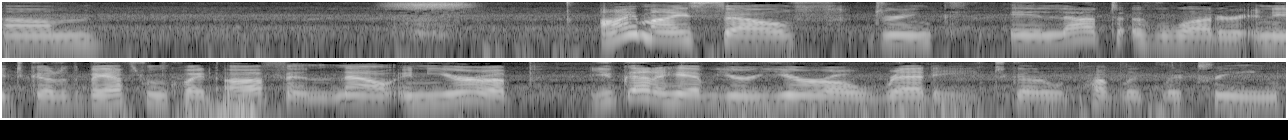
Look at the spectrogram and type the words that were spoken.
Um, I myself drink a lot of water and need to go to the bathroom quite often. Now, in Europe, you've got to have your euro ready to go to a public latrine.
